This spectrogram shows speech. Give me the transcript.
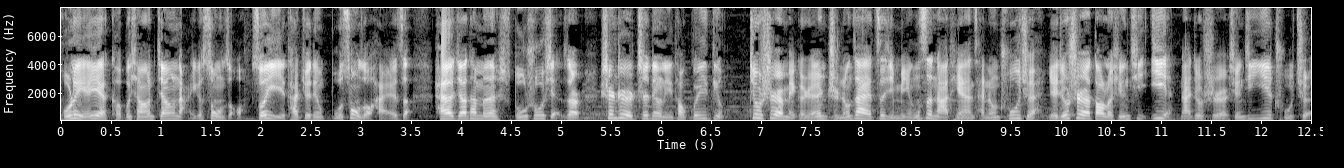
葫芦爷爷可不想将哪一个送走，所以他决定不送走孩子，还要教他们读书写字儿，甚至制定了一套规定。就是每个人只能在自己名字那天才能出去，也就是到了星期一，那就是星期一出去。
